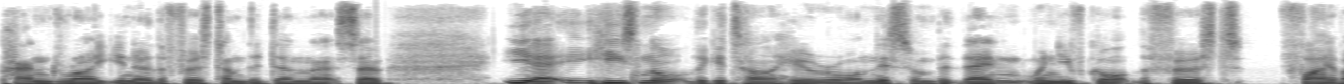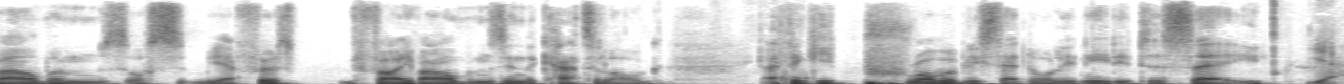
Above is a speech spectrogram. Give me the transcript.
panned right. You know, the first time they'd done that. So, yeah, he's not the guitar hero on this one. But then when you've got the first five albums, or yeah, first five albums in the catalog. I think he probably said all he needed to say. Yeah.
